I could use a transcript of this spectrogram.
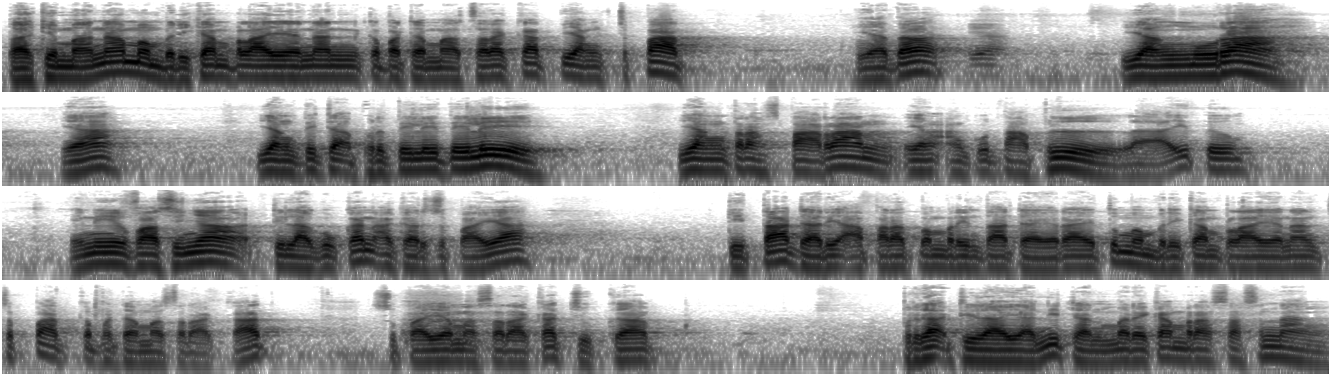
Bagaimana memberikan pelayanan kepada masyarakat yang cepat, ya toh? Ya. yang murah, ya, yang tidak bertele-tele, yang transparan, yang akuntabel. Lah itu. Ini inovasinya dilakukan agar supaya kita dari aparat pemerintah daerah itu memberikan pelayanan cepat kepada masyarakat supaya masyarakat juga berat dilayani dan mereka merasa senang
